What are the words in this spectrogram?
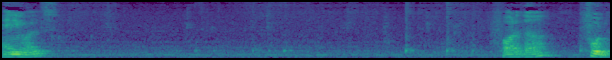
animals for the food.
